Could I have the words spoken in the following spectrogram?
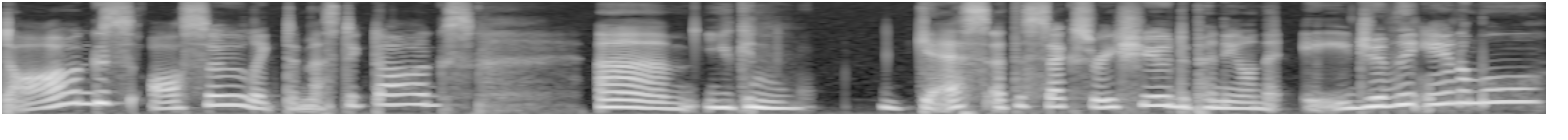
dogs, also like domestic dogs. Um, you can guess at the sex ratio depending on the age of the animal.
